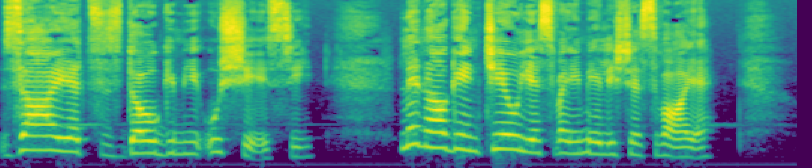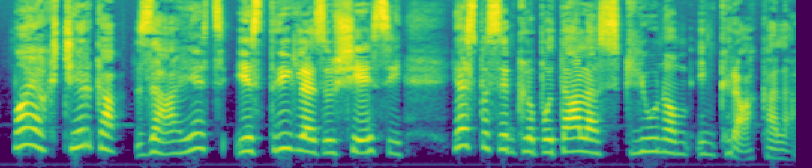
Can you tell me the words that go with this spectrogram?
zajec z dolgimi ušesi. Le noge in čevlje sva imeli še svoje. Moja hčerka zajec je strigla z ušesi, jaz pa sem klopotala s kljunom in krakala.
